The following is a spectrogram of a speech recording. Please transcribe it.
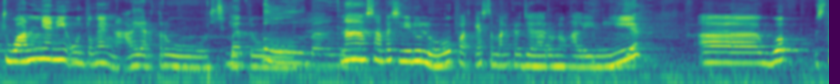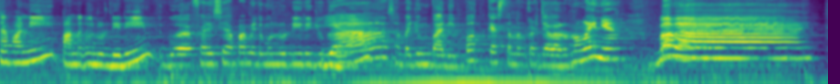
cuannya nih, untungnya ngalir terus gitu. Betul banget. Nah, sampai sini dulu podcast teman kerja Laruno kali ini. Ya. gue Stephanie pamit undur diri. Gue Felicia pamit undur diri juga. Iya. Sampai jumpa di podcast teman kerja Laruno lainnya. Bye bye.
